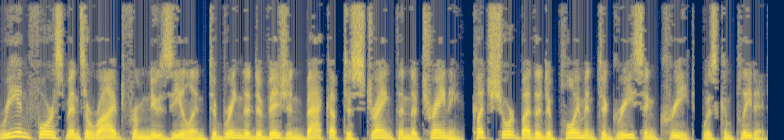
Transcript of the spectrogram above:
Reinforcements arrived from New Zealand to bring the division back up to strength and the training, cut short by the deployment to Greece and Crete, was completed.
